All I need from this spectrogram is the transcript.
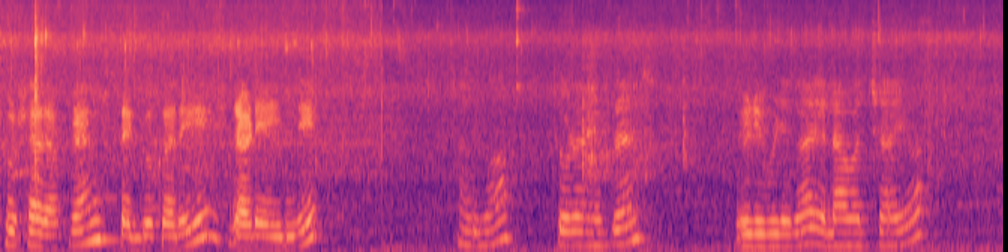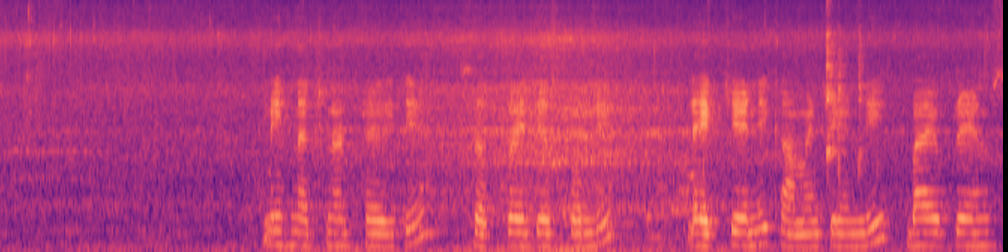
చూసారా ఫ్రెండ్స్? ఎగ్ కర్రీ రెడీ అయింది. అదిగో చూడండి ఫ్రెండ్స్ విడివిడిగా ఎలా వచ్చాయో. మీకు నచ్చినట్లయితే సబ్స్క్రైబ్ చేసుకోండి లైక్ చేయండి కామెంట్ చేయండి. Bye friends.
